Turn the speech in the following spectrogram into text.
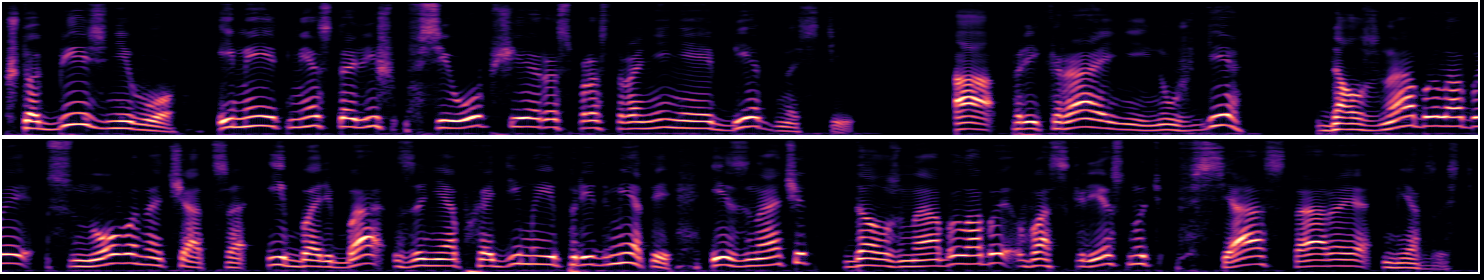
что без него имеет место лишь всеобщее распространение бедности, а при крайней нужде должна была бы снова начаться и борьба за необходимые предметы, и значит – должна была бы воскреснуть вся старая мерзость.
